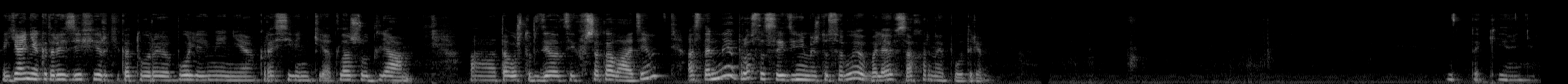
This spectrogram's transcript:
Я некоторые зефирки, которые более-менее красивенькие, отложу для а, того, чтобы сделать их в шоколаде. Остальные просто соединю между собой и валяю в сахарной пудре. Вот такие они.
